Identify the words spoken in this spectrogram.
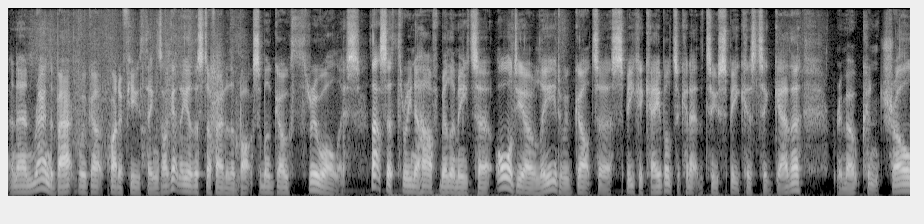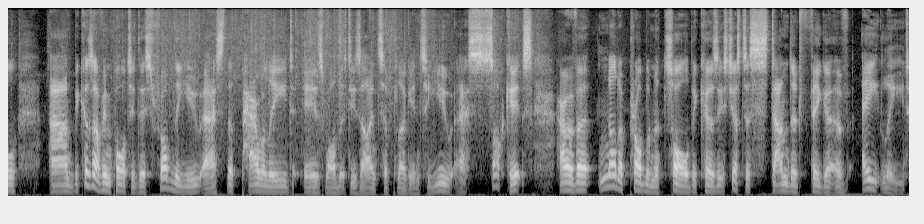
And then round the back we've got quite a few things. I'll get the other stuff out of the box and we'll go through all this. That's a three and a half millimeter audio lead. We've got a speaker cable to connect the two speakers together. Remote control and because I've imported this from the US the power lead is one that's designed to plug into US sockets. However not a problem at all because it's just a standard figure of 8 lead.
